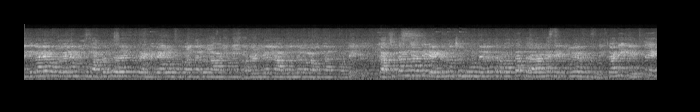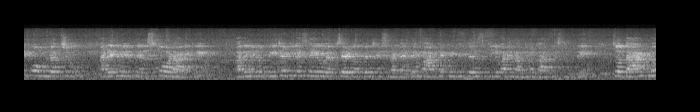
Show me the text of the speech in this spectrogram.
ఎందుకంటే ఒకవేళ మీకు మద్దతు ధర ఇప్పుడు రెండు వేల మూడు వందలు నాలుగు రెండు వేల నాలుగు వందలు అలా ఉందనుకోండి ఖచ్చితంగా అది రెండు నుంచి మూడు నెలల తర్వాత ధర అనేది ఎక్కువే ఉంటుంది. కానీ ఎంత ఎక్కువ ఉండొచ్చు అనేది మీరు తెలుసుకోవడానికి అది మీరు పీజీటీఎస్ఏ వెబ్సైట్ ఓపెన్ చేసినట్టయితే మార్కెట్ ఇంటెలిజెన్స్ స్కీమ్ అనేది అందులో కనిపిస్తుంది. సో దాంట్లో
